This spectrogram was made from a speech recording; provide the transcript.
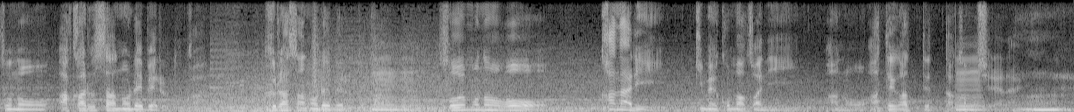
その明るさのレベルとか暗さのレベルとか、うん。そういうものをかなりきめ細かにあの当てがってったかもしれない。うん。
